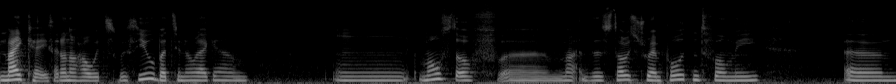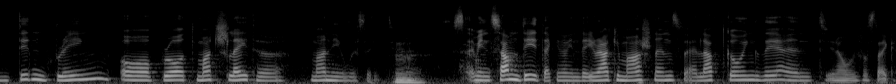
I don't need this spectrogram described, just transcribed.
in my case, I don't know how it's with you, but you know, like um, mm, most of uh, my, the stories which were important for me um, didn't bring or brought much later money with it. you know. Mm. I mean, some did. Like you know, in the Iraqi marshlands, I loved going there, and you know, it was like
